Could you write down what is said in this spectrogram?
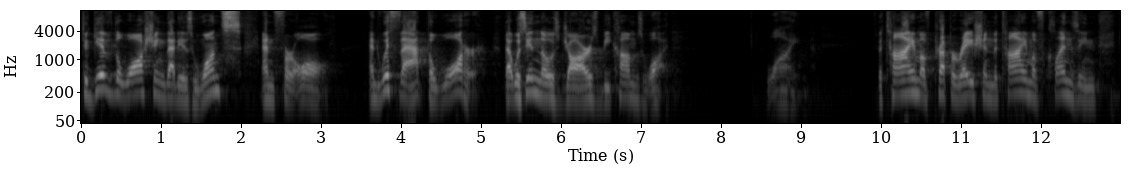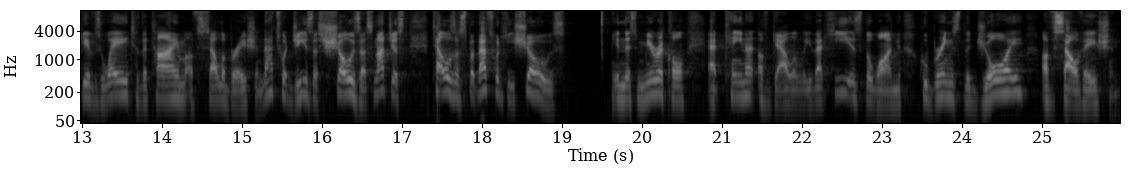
to give the washing that is once and for all. And with that, the water that was in those jars becomes what? Wine. The time of preparation, the time of cleansing gives way to the time of celebration. That's what Jesus shows us, not just tells us, but that's what he shows in this miracle at Cana of Galilee that he is the one who brings the joy of salvation.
